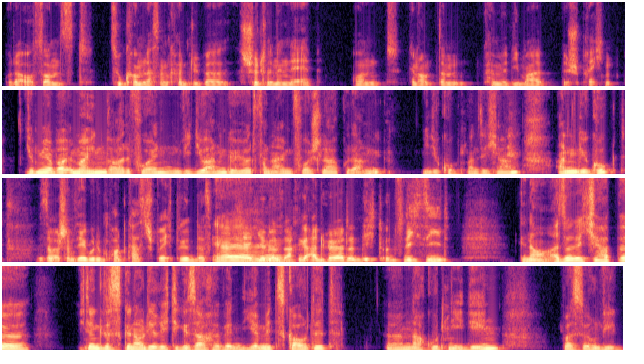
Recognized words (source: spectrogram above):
oder auch sonst zukommen lassen könnt über Schütteln in der App. Und genau, dann können wir die mal besprechen. Ich habe mir aber immerhin gerade vorhin ein Video angehört von einem Vorschlag oder an, Video guckt man sich ja an, angeguckt. Das ist aber schon sehr gut im Podcast-Sprech drin, dass man Ja, sich ja, ja, hier nur Sachen anhört und nicht, uns nicht sieht. Genau, also ich habe, äh, ich denke, das ist genau die richtige Sache, wenn ihr mitscoutet ähm, nach guten Ideen, was irgendwie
